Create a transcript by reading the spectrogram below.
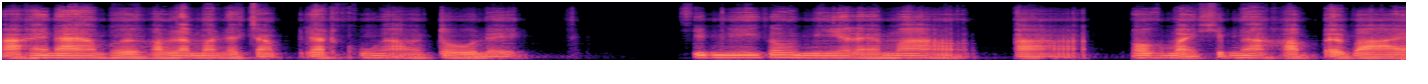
อ่า ให้นายอำเภอครับ แล้วมันจะจับยัดคุกอาโต้เลย คลิปนี้ก็ไม่มีอะไรมาก อ่า พบกันใหม่คลิปหน้าครับ บ๊ายบาย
